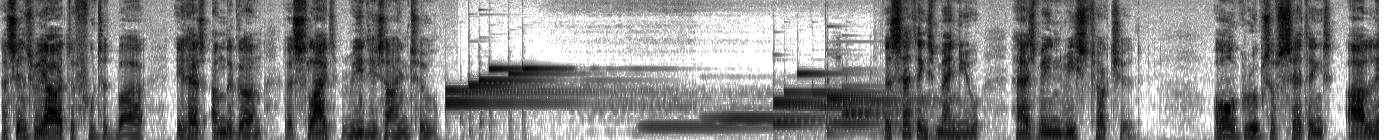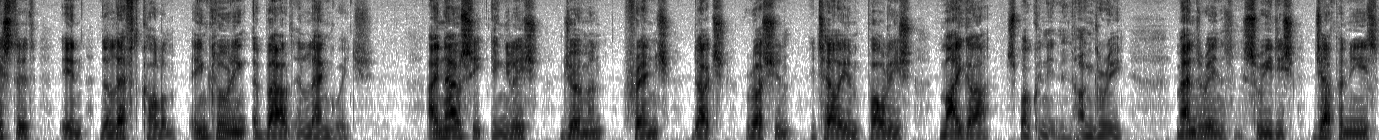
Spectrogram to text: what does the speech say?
and since we are at the footed bar it has undergone a slight redesign too. The settings menu has been restructured. All groups of settings are listed in the left column including about and language. I now see English, German, French, Dutch, Russian, Italian, Polish, Magyar, spoken in Hungary, Mandarin, Swedish, Japanese,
